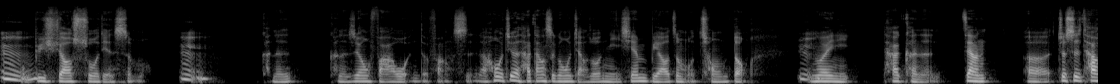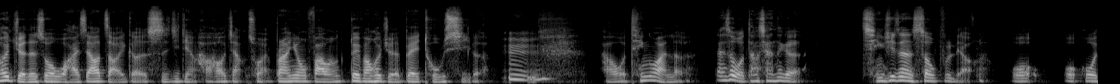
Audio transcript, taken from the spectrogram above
嗯必须要说点什么，嗯可能可能是用发文的方式，然后我记得他当时跟我讲说，你先不要这么冲动，因嗯为你他可能这样。呃，就是他会觉得说，我还是要找一个时机点好好讲出来，不然用法文，对方会觉得被突袭了。嗯好，我听完了，但是我当下那个情绪真的受不了了。我我我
